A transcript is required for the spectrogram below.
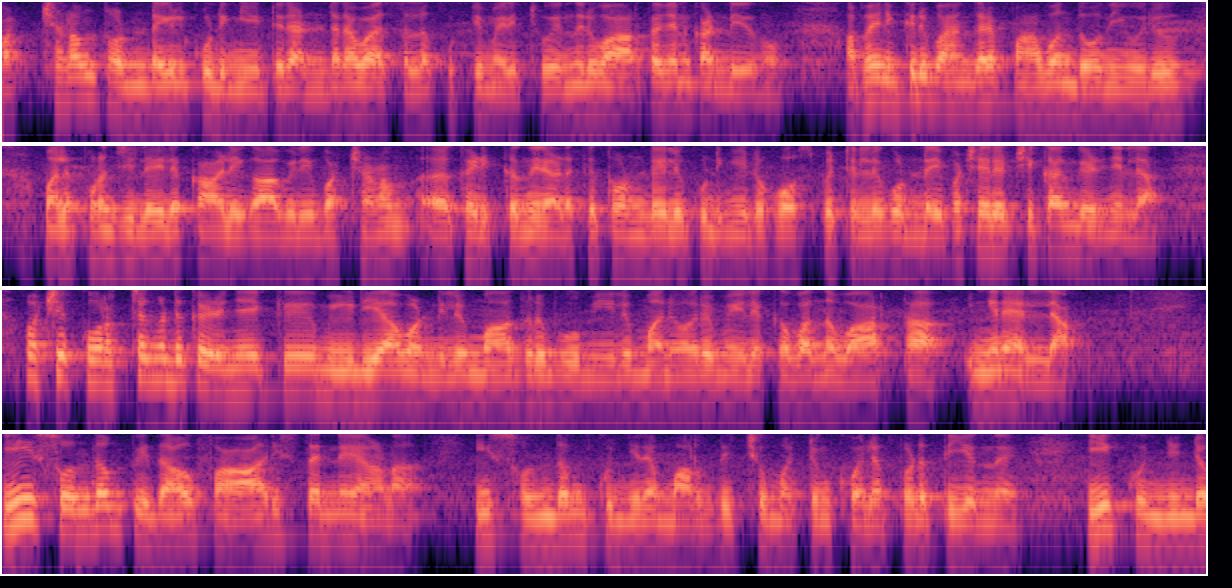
ഭക്ഷണം തൊണ്ടയിൽ കുടുങ്ങിയിട്ട് രണ്ടര വയസ്സുള്ള കുട്ടി മരിച്ചു എന്നൊരു വാർത്ത ഞാൻ കണ്ടിരുന്നു. അപ്പോൾ എനിക്കൊരു ഭയങ്കര പാപം തോന്നി. ഒരു മലപ്പുറം ജില്ലയിലെ കാളികാവിൽ ഭക്ഷണം കഴിക്കുന്നതിനിടയ്ക്ക് തൊണ്ടയിൽ കുടുങ്ങിയിട്ട് ഹോസ്പിറ്റലിൽ കൊണ്ടുപോയി. പക്ഷേ രക്ഷിക്കാൻ കഴിഞ്ഞില്ല. പക്ഷേ കുറച്ചങ്ങോട്ട് കഴിഞ്ഞേക്ക് മീഡിയ വണ്ണിലും മാതൃഭൂമിയിലും മനോരമയിലൊക്കെ വന്ന വാർത്ത ഇങ്ങനെയല്ല. ഈ സ്വന്തം പിതാവ് ഫാരിസ് തന്നെയാണ് ഈ സ്വന്തം കുഞ്ഞിനെ മർദ്ദിച്ചും മറ്റും കൊലപ്പെടുത്തിയെന്ന് ഈ കുഞ്ഞിന്റെ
